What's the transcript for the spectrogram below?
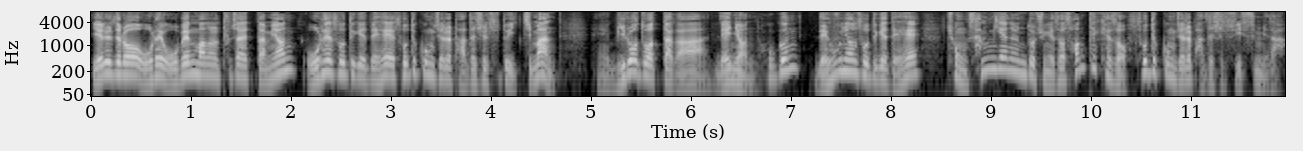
예를 들어 올해 500만 원을 투자했다면 올해 소득에 대해 소득공제를 받으실 수도 있지만 예, 미뤄두었다가 내년 혹은 내후년 소득에 대해 총 3개년도 중에서 선택해서 소득공제를 받으실 수 있습니다.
